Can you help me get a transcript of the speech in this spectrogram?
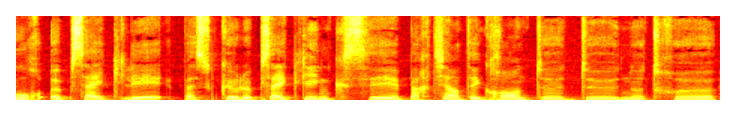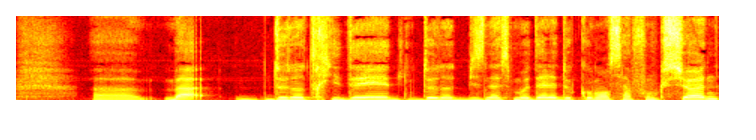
pour upcycler, parce que l'upcycling, c'est partie intégrante de notre, euh, bah, de notre idée, de notre business model et de comment ça fonctionne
